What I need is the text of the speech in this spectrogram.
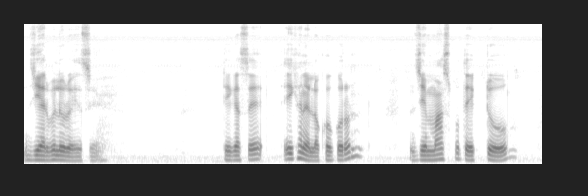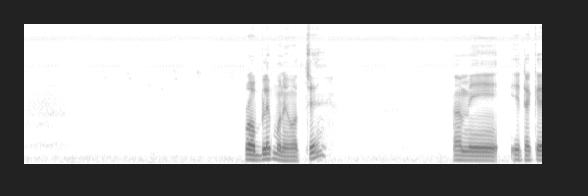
জিয়ার ভ্যালু রয়েছে। ঠিক আছে, এইখানে লক্ষ্য করুন যে মাঝপথে একটু প্রবলেম মনে হচ্ছে। আমি এটাকে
